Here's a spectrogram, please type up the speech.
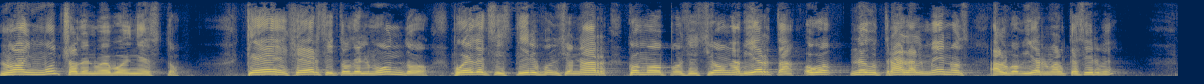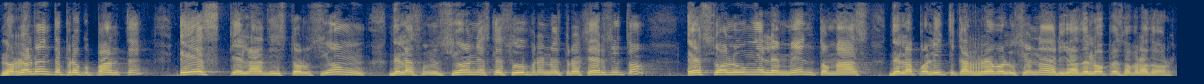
No hay mucho de nuevo en esto. ¿Qué ejército del mundo puede existir y funcionar como oposición abierta o neutral al menos al gobierno al que sirve? Lo realmente preocupante es que la distorsión de las funciones que sufre nuestro ejército es solo un elemento más de la política revolucionaria de López Obrador,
